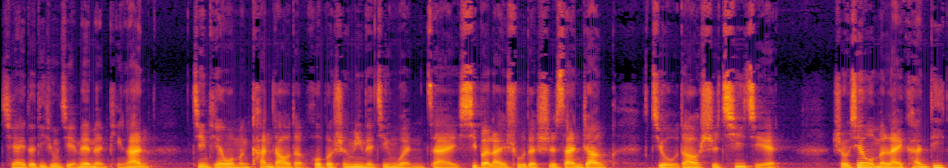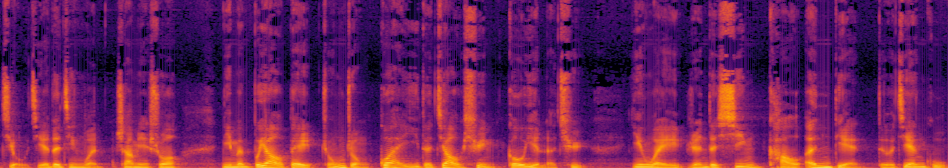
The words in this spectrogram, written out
亲爱的弟兄姐妹们，平安！今天我们看到的活泼生命的经文，在希伯来书的十三章九到十七节。首先，我们来看第九节的经文，上面说：“你们不要被种种怪异的教训勾引了去，因为人的心靠恩典得坚固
